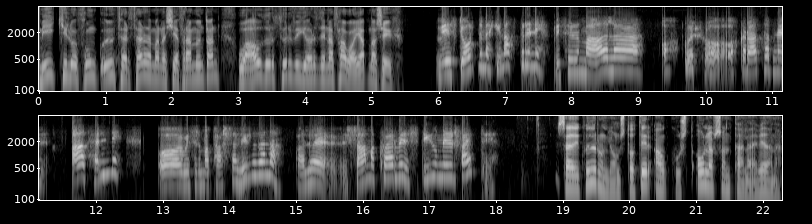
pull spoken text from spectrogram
Mikil og þung umferð ferðamanna sé framundan og áður þurfi jörðin að fá að jafna sig. Við stjórnum ekki náttúrinni, við þurfum að aðlaga okkur og okkar aðtapnir að henni og við þurfum að passa við þarna, alveg sama hvar við stígum niður fæti. Saði Guðrún Jónsdóttir, Ágúst Ólafsson talaði við hana.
